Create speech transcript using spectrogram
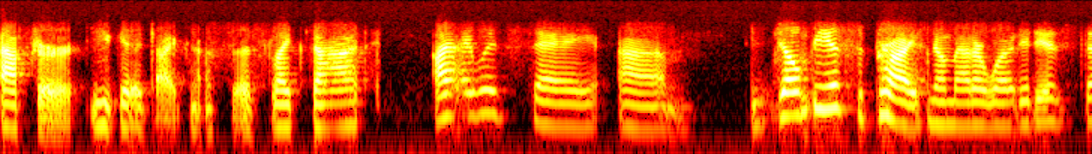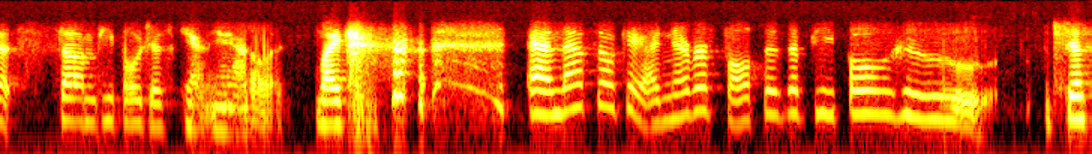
after you get a diagnosis like that. I would say um, don't be a surprise no matter what it is that some people just can't handle it. Like, and that's okay. I never faulted the people who just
